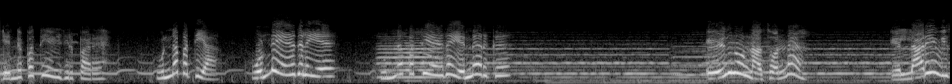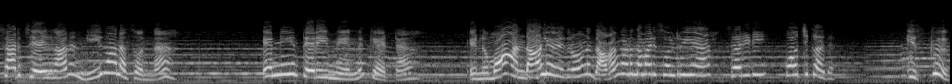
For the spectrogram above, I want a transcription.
என்ன பத்தி எழுதியிருப்பாரு? உன்னை பத்தியா? ஒண்ணு எழுதலையே. உன்னை பத்தி எழுத என்ன இருக்கு? எழுதணும் நான் சொன்னேன். எல்லாரையும் விசாரிச்சு எழுதினாரு நீ தானே சொன்ன என்னையும் தெரியுமேன்னு கேட்டேன். என்னமோ அந்த ஆள் எழுதுறோன்னு தவம் கடந்த மாதிரி சொல்றியே. சரிடி கோச்சுக்காத. இஸ்கு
